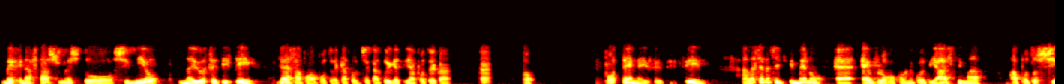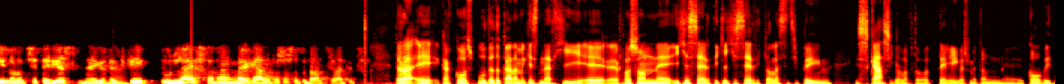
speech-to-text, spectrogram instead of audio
μέχρι να φτάσουμε στο σημείο να υιοθετηθεί. Δεν θα πω από το 100% γιατί από το 100% ποτέ να υιοθετηθεί, αλλά σε ένα συγκεκριμένο ε, εύλογο χρονικό διάστημα από το σύνολο της εταιρείας να υιοθετηθεί ναι. τουλάχιστον ένα μεγάλο ποσοστό του brand strategy. Τώρα, ε, κακώ που δεν το κάναμε και στην αρχή, ε, εφόσον ε, είχες έρθει και είχε έρθει κιόλας έτσι πριν σκάσει και όλο αυτό τελείως με τον ε, COVID,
